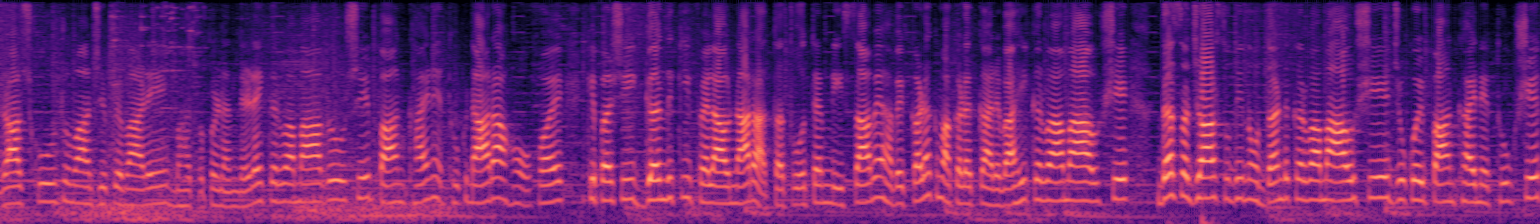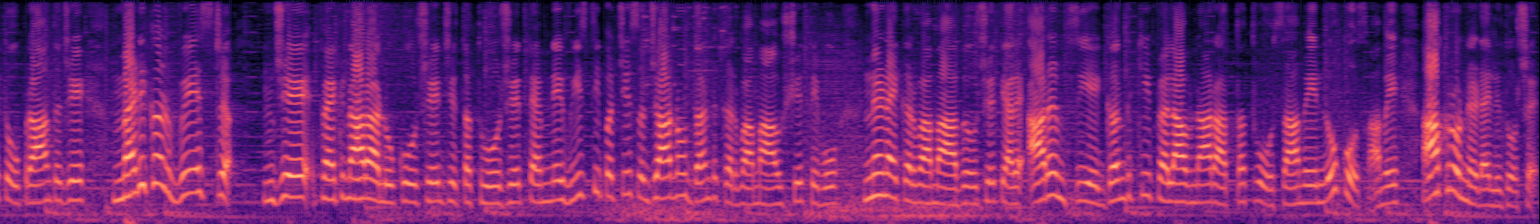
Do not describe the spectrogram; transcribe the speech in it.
રાજકોટમાં જે પ્રમાણે મહત્વપૂર્ણ નિર્ણય કરવામાં આવ્યો છે, પાન ખાઈને થૂકનારા હોય કે પછી ગંદકી ફેલાવનારા તત્વો તેમની સામે હવે કડકમાં કડક કાર્યવાહી કરવામાં આવશે. દસ હજાર સુધીનો દંડ કરવામાં આવશે. જો કોઈ પાન ખાઈને થૂકશે, તો ઉપરાંત જે મેડિકલ વેસ્ટ જે ફેંકનારા લોકો છે, જે તત્વો છે, તેમને વીસથી પચીસ હજારનો દંડ કરવામાં આવશે તેવો નિર્ણય કરવામાં આવ્યો છે. ત્યારે આરએમસીએ ગંદકી ફેલાવનારા તત્વો સામે, લોકો સામે આકરો નિર્ણય લીધો છે.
